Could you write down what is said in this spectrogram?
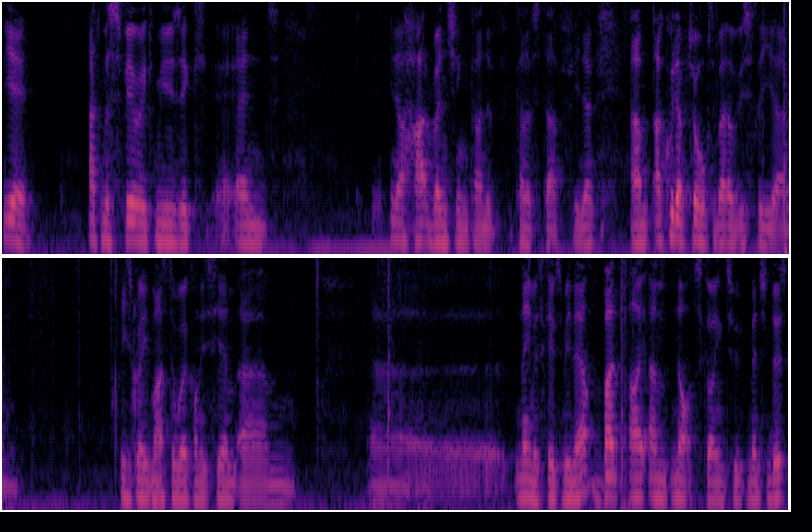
yeah atmospheric music and you know heart wrenching kind of kind of stuff. You know, um, I could have talked about obviously um, his great masterwork on ECM. Um, uh, name escapes me now, but I am not going to mention those.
